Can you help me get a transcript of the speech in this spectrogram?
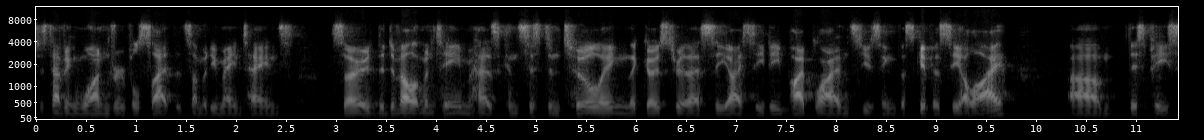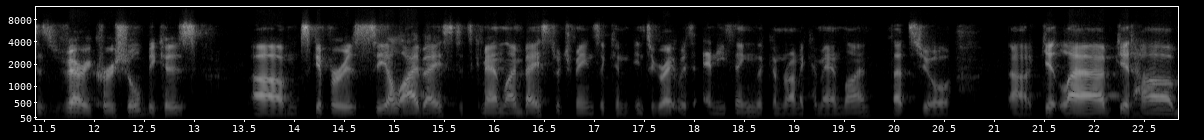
just having one Drupal site that somebody maintains. So the development team has consistent tooling that goes through their CI/CD pipelines using the Skpr CLI. Um, this piece is very crucial because um, Skpr is CLI based, it's command line based, which means it can integrate with anything that can run a command line. That's your uh, GitLab, GitHub,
